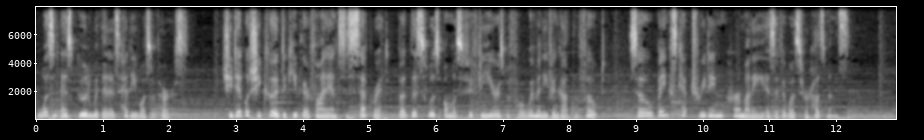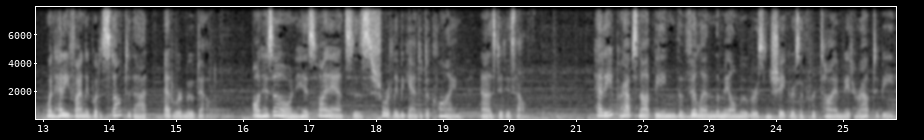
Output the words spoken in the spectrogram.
wasn't as good with it as Hetty was with hers. She did what she could to keep their finances separate, but this was almost 50 years before women even got the vote, so banks kept treating her money as if it was her husband's. When Hetty finally put a stop to that, Edward moved out. On his own, his finances shortly began to decline, as did his health. Hetty, perhaps not being the villain the male movers and shakers of her time made her out to be,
